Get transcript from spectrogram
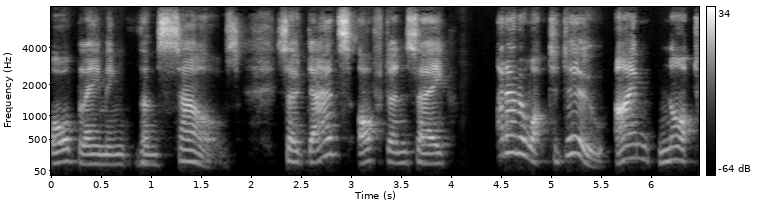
or blaming themselves. So dads often say, I don't know what to do. I'm not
